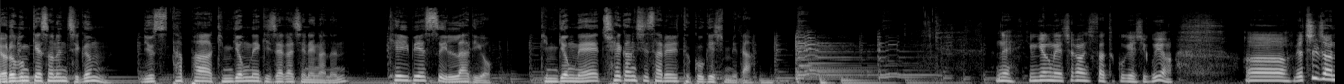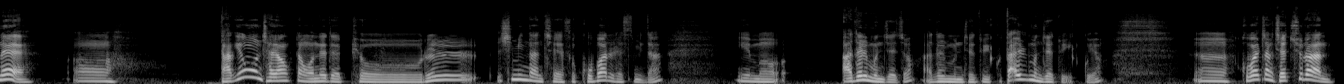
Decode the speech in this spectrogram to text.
여러분께서는 지금 뉴스타파 김경래 기자가 진행하는 KBS 일라디오 김경래의 최강 시사를 듣고 계십니다. 네, 김경래 최강 시사 듣고 계시고요. 어, 며칠 전에 어, 나경원 자유한국당 원내대표를 시민단체에서 고발을 했습니다. 이게 뭐 아들 문제죠. 아들 문제도 있고 딸 문제도 있고요. 어, 고발장 제출한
